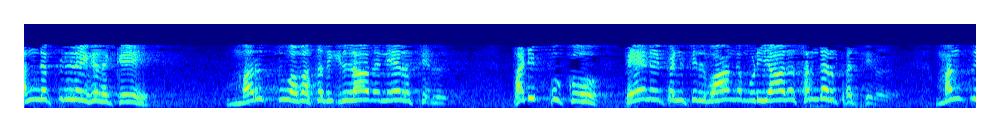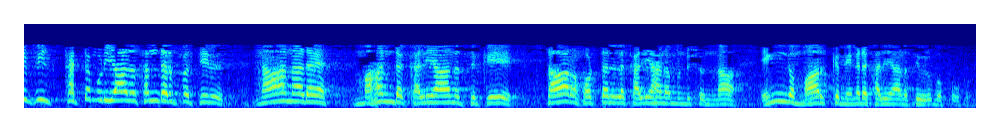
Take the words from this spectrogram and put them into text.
அந்த பிள்ளைகளுக்கு மருத்துவ வசதி இல்லாத நேரத்தில் படிப்புக்கோ பேனை பென்சில் வாங்க முடியாத சந்தர்ப்பத்தில் மந்த்லி பீஸ் கட்ட முடியாத சந்தர்ப்பத்தில் நானட மகண்ட கல்யாணத்துக்கு ஸ்டார் ஹோட்டல்ல கல்யாணம் சொன்னா எங்க மார்க்கம் எங்கட கல்யாணத்தை விரும்ப போகும்?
